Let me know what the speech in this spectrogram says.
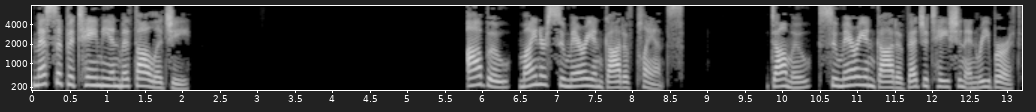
Mesopotamian mythology. Abu, minor Sumerian god of plants. Damu, Sumerian god of vegetation and rebirth.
